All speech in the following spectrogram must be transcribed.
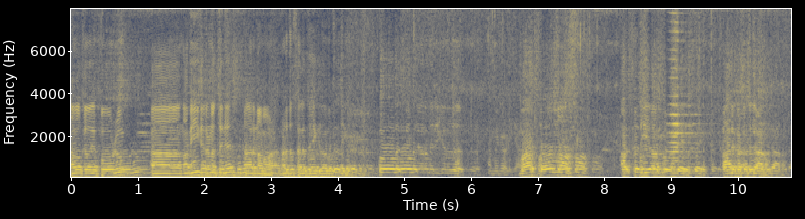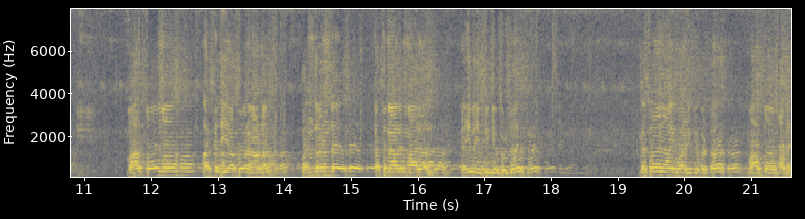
നമുക്ക് എപ്പോഴും നവീകരണത്തിന് കാരണമാണ്. അടുത്ത സ്ഥലത്തേക്ക് നമുക്ക് കാലഘട്ടത്തിലാണ്. മാർ തോമ അർക്കതിയാക്കോനാണ് പന്ത്രണ്ട് കത്തനാരന്മാരാൽ കൈവയ്പ്പിക്കപ്പെട്ട് മെത്രാനായി വാഴിക്കപ്പെട്ട മാർ തോമാണ്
